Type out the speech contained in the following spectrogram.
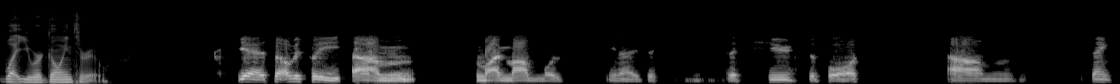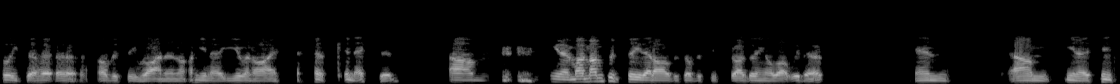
what you were going through? Yeah, so obviously, um, my mum was, you know, the the huge support. Um, thankfully to her, uh, obviously Ryan and I, you know, you and I have connected. Um, you know, my mum could see that I was obviously struggling a lot with it, and um, you know, since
